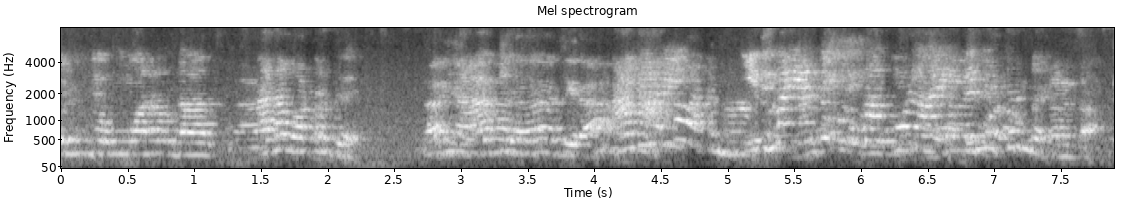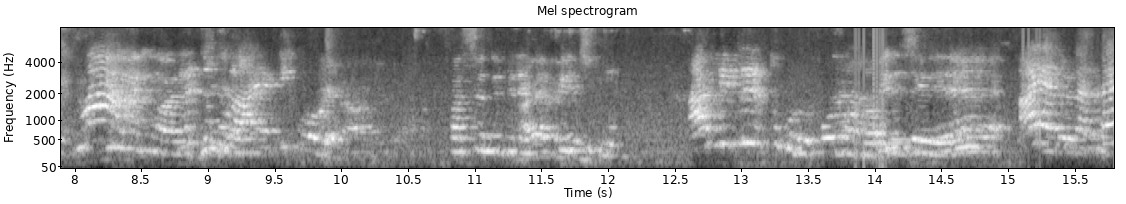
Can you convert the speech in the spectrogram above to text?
கொஞ்சம் இருக்கும் அதான் ஓட்டுறது ஃபர்ஸ்ட் வந்து ரெண்டா பிரிச்சுக்கணும் அரை லிட்டர் எடுத்து கொடு, போதும். ஆயிரத்தி தட்டை?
